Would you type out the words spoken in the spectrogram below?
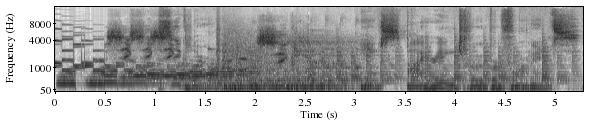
Ziglar. Ziglar. Inspiring true performance.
